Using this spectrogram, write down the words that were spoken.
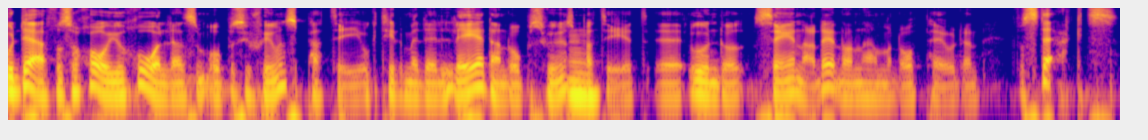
Och därför så har ju rollen som oppositionsparti och till och med det ledande oppositionspartiet mm. under senare delen av den här mandatperioden förstärkts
